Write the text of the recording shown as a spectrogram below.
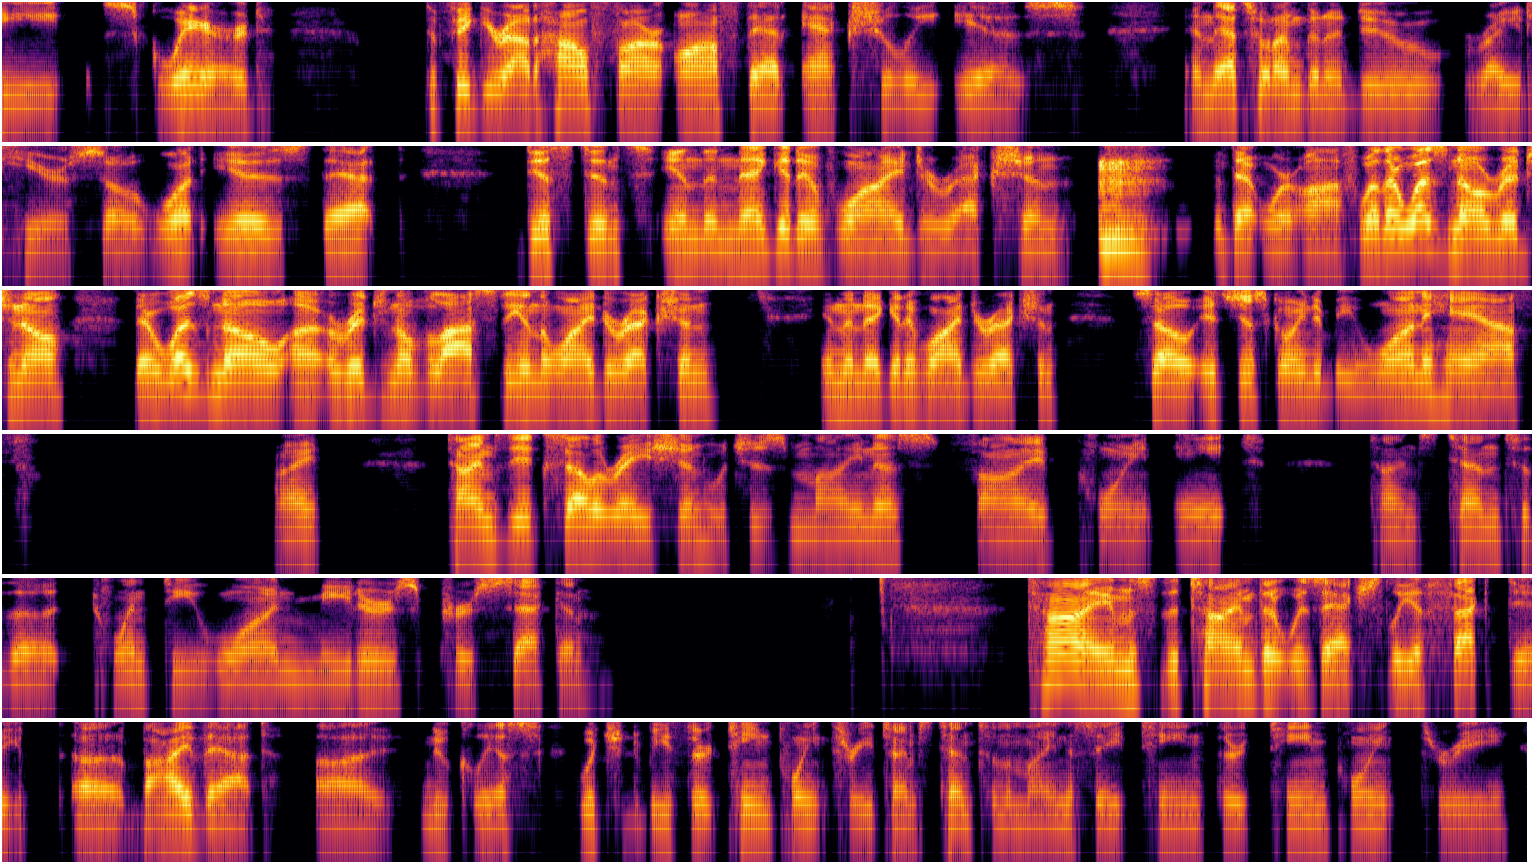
squared to figure out how far off that actually is. And that's what I'm going to do right here. So what is that distance in the negative y direction that were off. Well, there was no original. There was no uh, original velocity in the y direction. in the negative y direction. So it's just going to be 1 half, right, times the acceleration, which is minus 5.8 times 10 to the 21 meters per second, times the time that it was actually affected uh, by that uh, nucleus, which would be 13.3 times 10 to the minus 18, 13.3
